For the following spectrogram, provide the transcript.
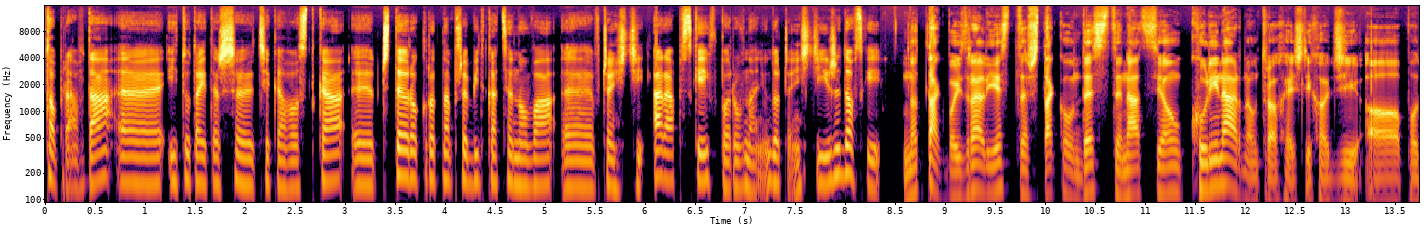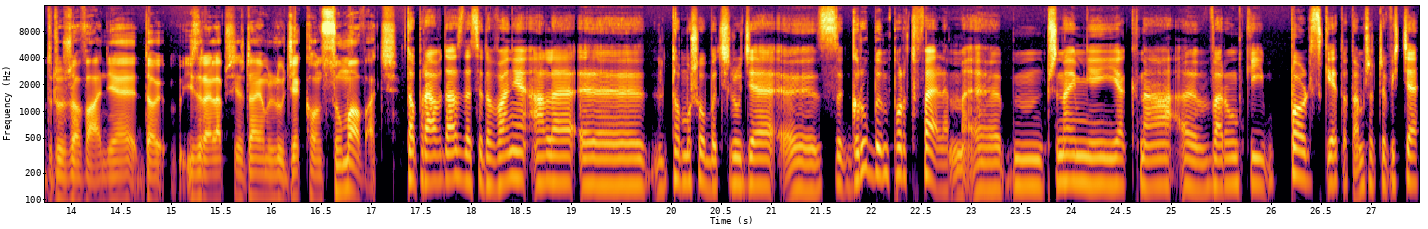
To prawda. E, I tutaj też e, ciekawostka. E, czterokrotna przebitka cenowa w części arabskiej w porównaniu do części żydowskiej. No tak, bo Izrael jest też taką destynacją kulinarną trochę, jeśli chodzi o podróżowanie. Do Izraela przyjeżdżają ludzie konsumować. To prawda, zdecydowanie, ale y, to muszą być ludzie y, z grubym portfelem. Y, przynajmniej jak na warunki polskie, to tam rzeczywiście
